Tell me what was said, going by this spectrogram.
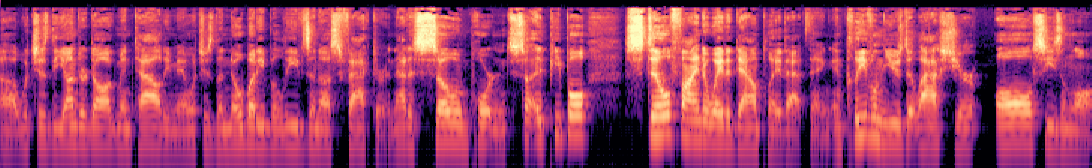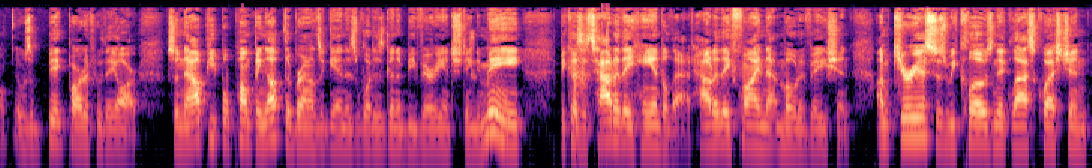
uh, which is the underdog mentality, man, which is the nobody believes in us factor. And that is so important. So, people still find a way to downplay that thing. And Cleveland used it last year all season long. It was a big part of who they are. So now people pumping up the Browns again is what is going to be very interesting to me because it's how do they handle that? How do they find that motivation? I'm curious as we close, Nick, last question.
